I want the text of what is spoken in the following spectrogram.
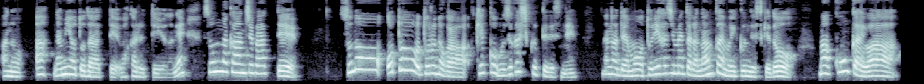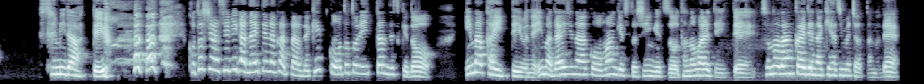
あの、あ、波音だってわかるっていうようなね、そんな感じがあって、その音を取るのが結構難しくってですね。なのでもう取り始めたら何回も行くんですけど、まあ今回は、セミだっていう 今年はセミが鳴いてなかったので結構音取り行ったんですけど、今かいっていうね、今大事なこう満月と新月を頼まれていて、その段階で泣き始めちゃったので、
